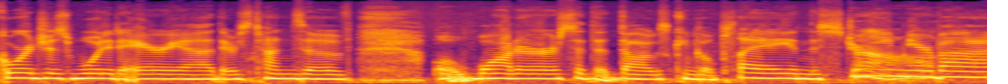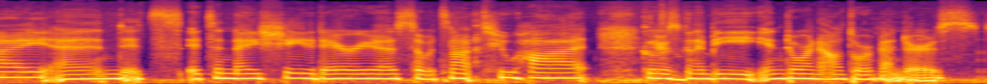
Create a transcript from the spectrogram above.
gorgeous wooded area. There's tons of uh, water so that dogs can go play in the stream Aw. nearby, and it's it's a nice shaded area, so it's not too hot. There's going to be indoor and outdoor vendors.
